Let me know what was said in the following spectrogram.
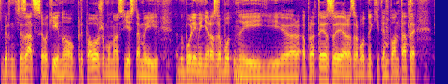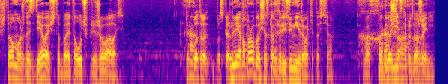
кибернетизации. Окей, но предположим, у нас есть там и ну, более-менее разработанные э, протезы, разработанные какие-то имплантаты. Что можно сделать, чтобы это лучше приживалось? Так А. вот, рассказывай. Ну, я попробую сейчас как-то резюмировать это все. Хорошо. Несколько предложений.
